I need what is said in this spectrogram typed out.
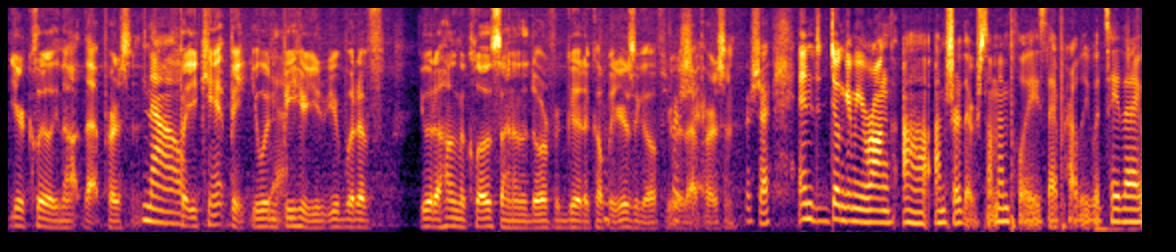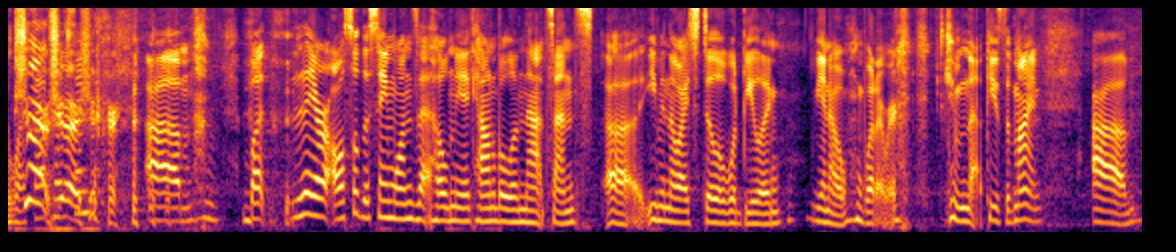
You're clearly not that person. No. but you can't be. You wouldn't Yeah. be here. You, you would have. You would have hung the clothes sign on the door for good a couple years ago if you For were that sure, person. For sure. And don't get me wrong, uh, I'm sure there were some employees that probably would say that I was. Sure, that sure, person. sure. Um, but they are also the same ones that held me accountable in that sense, uh, even though I still would be like, you know, whatever, give them that peace of mind. Um,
